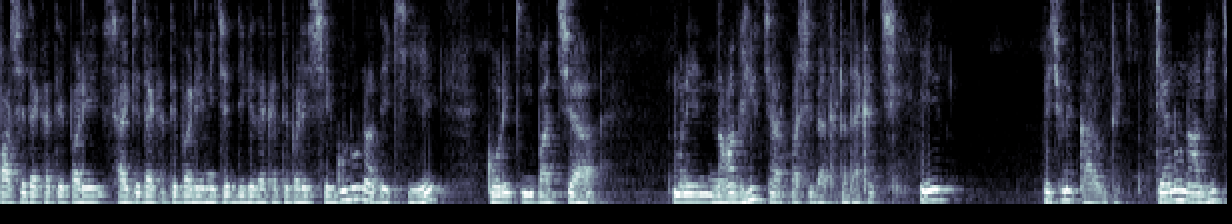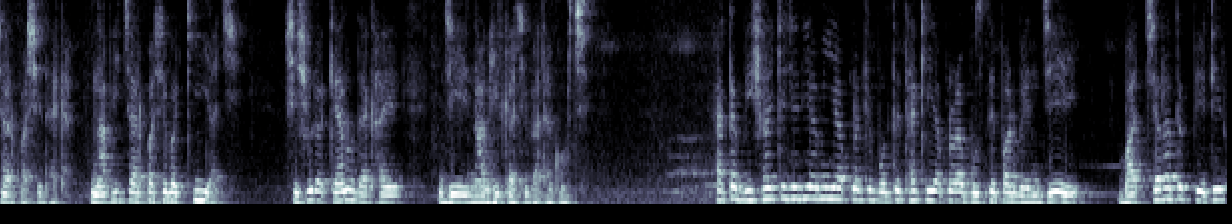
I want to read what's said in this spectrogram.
পাশে দেখাতে পারে, সাইডে দেখাতে পারে, নিচের দিকে দেখাতে পারে, সেগুলো না দেখিয়ে করে কি বাচ্চা মানে নাভির চারপাশে ব্যথাটা দেখাচ্ছে। এর পেছনে কারণটা কি? কেন নাভির চারপাশে দেখা নাভির চারপাশে বা কি আছে? শিশুরা কেন দেখায় যে নাভির কাছে ব্যথা করছে? একটা বিষয়কে যদি আমি আপনাকে বলতে থাকি, আপনারা বুঝতে পারবেন যে বাচ্চারা তো পেটের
